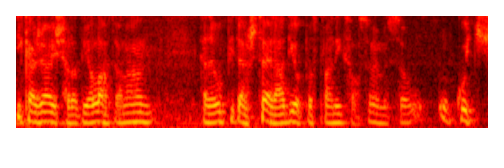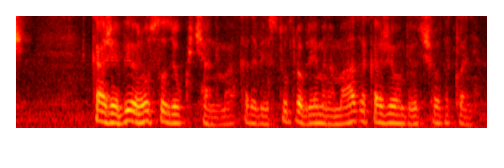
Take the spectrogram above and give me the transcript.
I kaže Aisha radijallahu ta'ala, kada je upitan šta je radio poslanik sa osvrame sa u, u kući, kaže bio je uslozi u kućanima, kada bi je stupilo vrijeme namaza, kaže on bi otišao da klanja.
